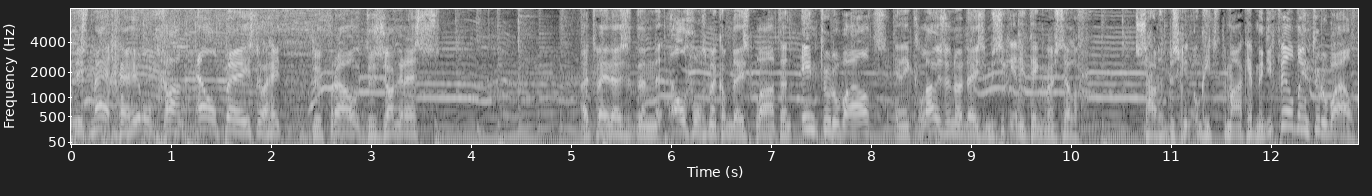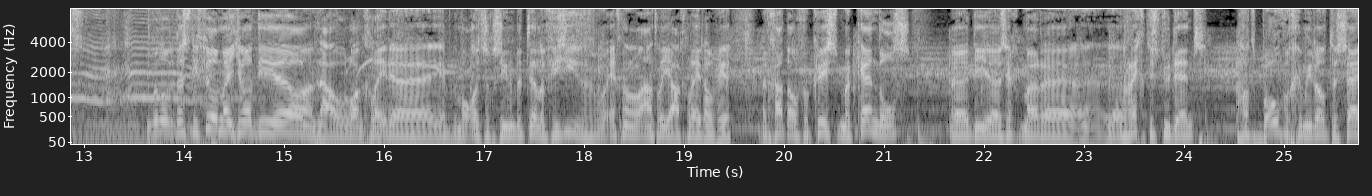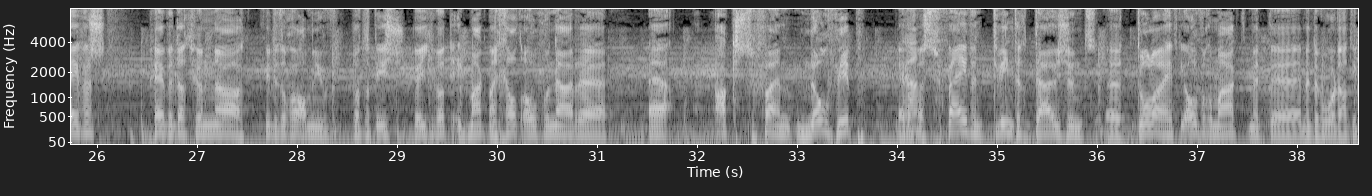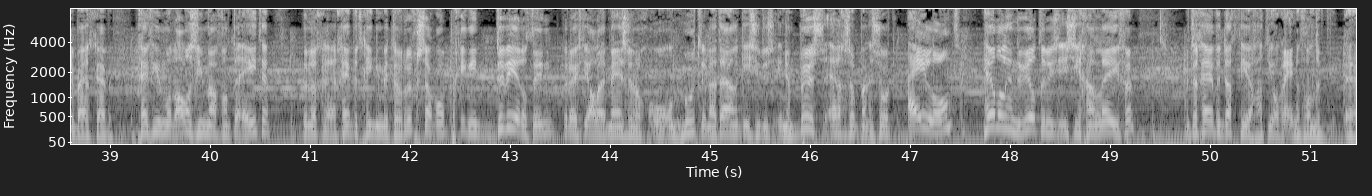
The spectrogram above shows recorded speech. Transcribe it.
Het is mij geheel ontgaan. LP, zo heet de vrouw, de zangeres. Uit 2011 volgens mij kwam deze plaat een Into the Wild. En ik luister naar deze muziek en ik denk bij mezelf... zou dat misschien ook iets te maken hebben met die film Into the Wild? Ik bedoel, dat is die film, weet je wel, die... eh, nou, lang geleden... eh, ik heb hem ooit gezien op de televisie. Echt een aantal jaar geleden alweer. Het gaat over Chris McCandles. eh, die, zeg maar, rechtenstudent. Had bovengemiddelde cijfers. Gegeven moment dacht van... Nou, ik vind het toch wel allemaal niet wat het is. Weet je wat, ik maak mijn geld over naar... eh eh Axfam Novib. En dat was 25.000 eh, dollar heeft hij overgemaakt. Met, eh, met de woorden had hij erbij geschreven. Geef iemand anders hier maar van te eten. Toen op een gegeven moment ging hij met de rugzak op. Ging hij de wereld in. Toen heeft hij allerlei mensen nog on- ontmoet. En uiteindelijk is hij dus in een bus. Ergens op een soort eiland. Helemaal in de wildernis is hij gaan leven. Op een gegeven moment dacht hij. Had hij ook een of ander eh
